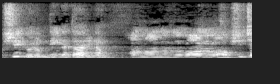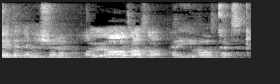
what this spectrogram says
Shri Gurum Dinatarinam Shri Chaitanya Mishwaram Hari Om Tat Sat.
